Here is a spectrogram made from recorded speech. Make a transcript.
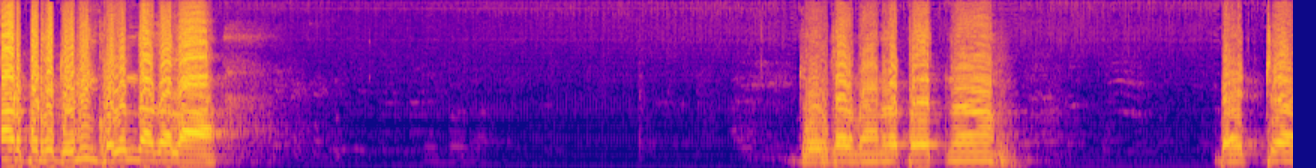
पार पडतो दोन्ही गोलंदाजाला जोरदार मारण्याचा प्रयत्न. बॅटच्या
